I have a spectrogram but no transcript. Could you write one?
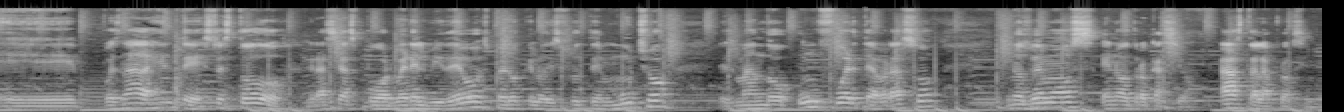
Eh, pues nada gente, esto es todo. Gracias por ver el video, espero que lo disfruten mucho. Les mando un fuerte abrazo nos vemos en otra ocasión. Hasta la próxima.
